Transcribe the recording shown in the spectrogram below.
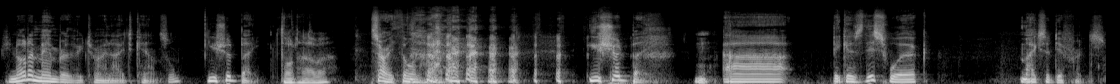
If you're not a member of the Victorian AIDS Council, you should be. Thorne Harbour. Sorry, Thorne Harbour. you should be. Uh, because this work makes a difference.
